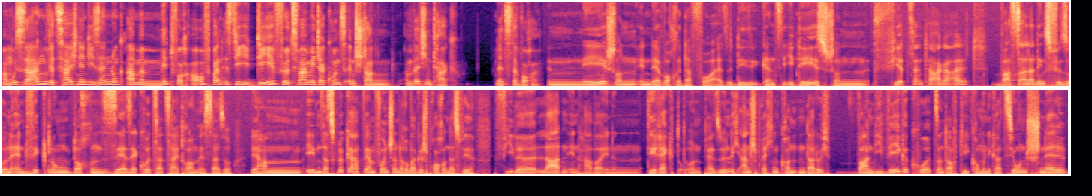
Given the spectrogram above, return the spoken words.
Man muss sagen, wir zeichnen die Sendung am Mittwoch auf. Wann ist die Idee für zwei Meter Kunst entstanden? An welchem Tag? Letzte Woche? Nee, schon in der Woche davor. Also die ganze Idee ist schon 14 Tage alt, was allerdings für so eine Entwicklung doch ein sehr, sehr kurzer Zeitraum ist. Also wir haben eben das Glück gehabt, wir haben vorhin schon darüber gesprochen, dass wir viele LadeninhaberInnen direkt und persönlich ansprechen konnten. Dadurch waren die Wege kurz und auch die Kommunikation schnell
